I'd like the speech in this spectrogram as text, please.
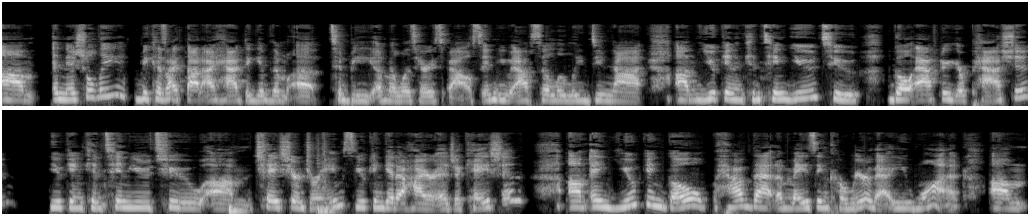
um, initially because I thought I had to give them up to be a military spouse. And you absolutely do not. Um, you can continue to go after your passion. You can continue to um, chase your dreams. You can get a higher education, um, and you can go have that amazing career that you want. Um,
